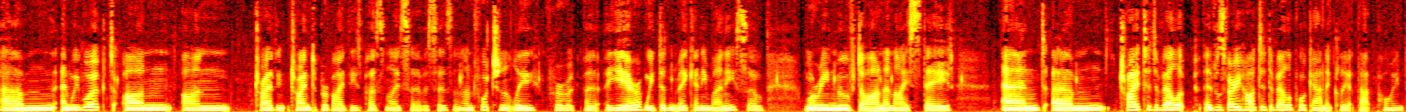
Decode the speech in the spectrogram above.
Um, and we worked on on trying trying to provide these personalized services. And unfortunately, for a, a year, we didn't make any money. So Maureen moved on, and I stayed and um, tried to develop. It was very hard to develop organically at that point.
